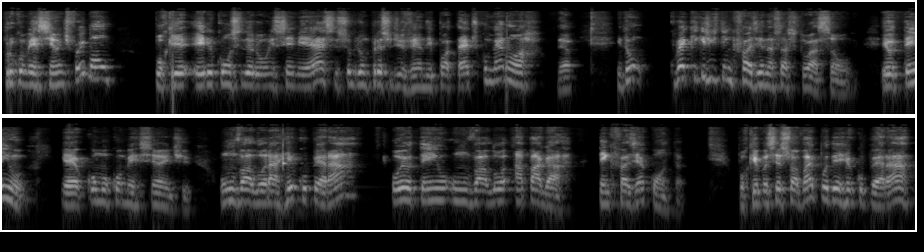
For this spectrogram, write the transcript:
Para o comerciante foi bom, porque ele considerou um ICMS sobre um preço de venda hipotético menor. Né? Então, como é que a gente tem que fazer nessa situação? Eu tenho, é, como comerciante, um valor a recuperar ou eu tenho um valor a pagar? Tem que fazer a conta. Porque você só vai poder recuperar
